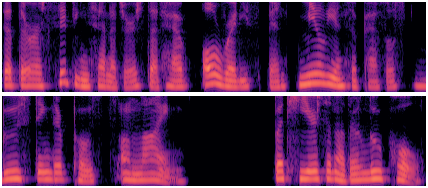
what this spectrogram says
that there are sitting senators that have already spent millions of pesos boosting their posts online. But here's another loophole.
